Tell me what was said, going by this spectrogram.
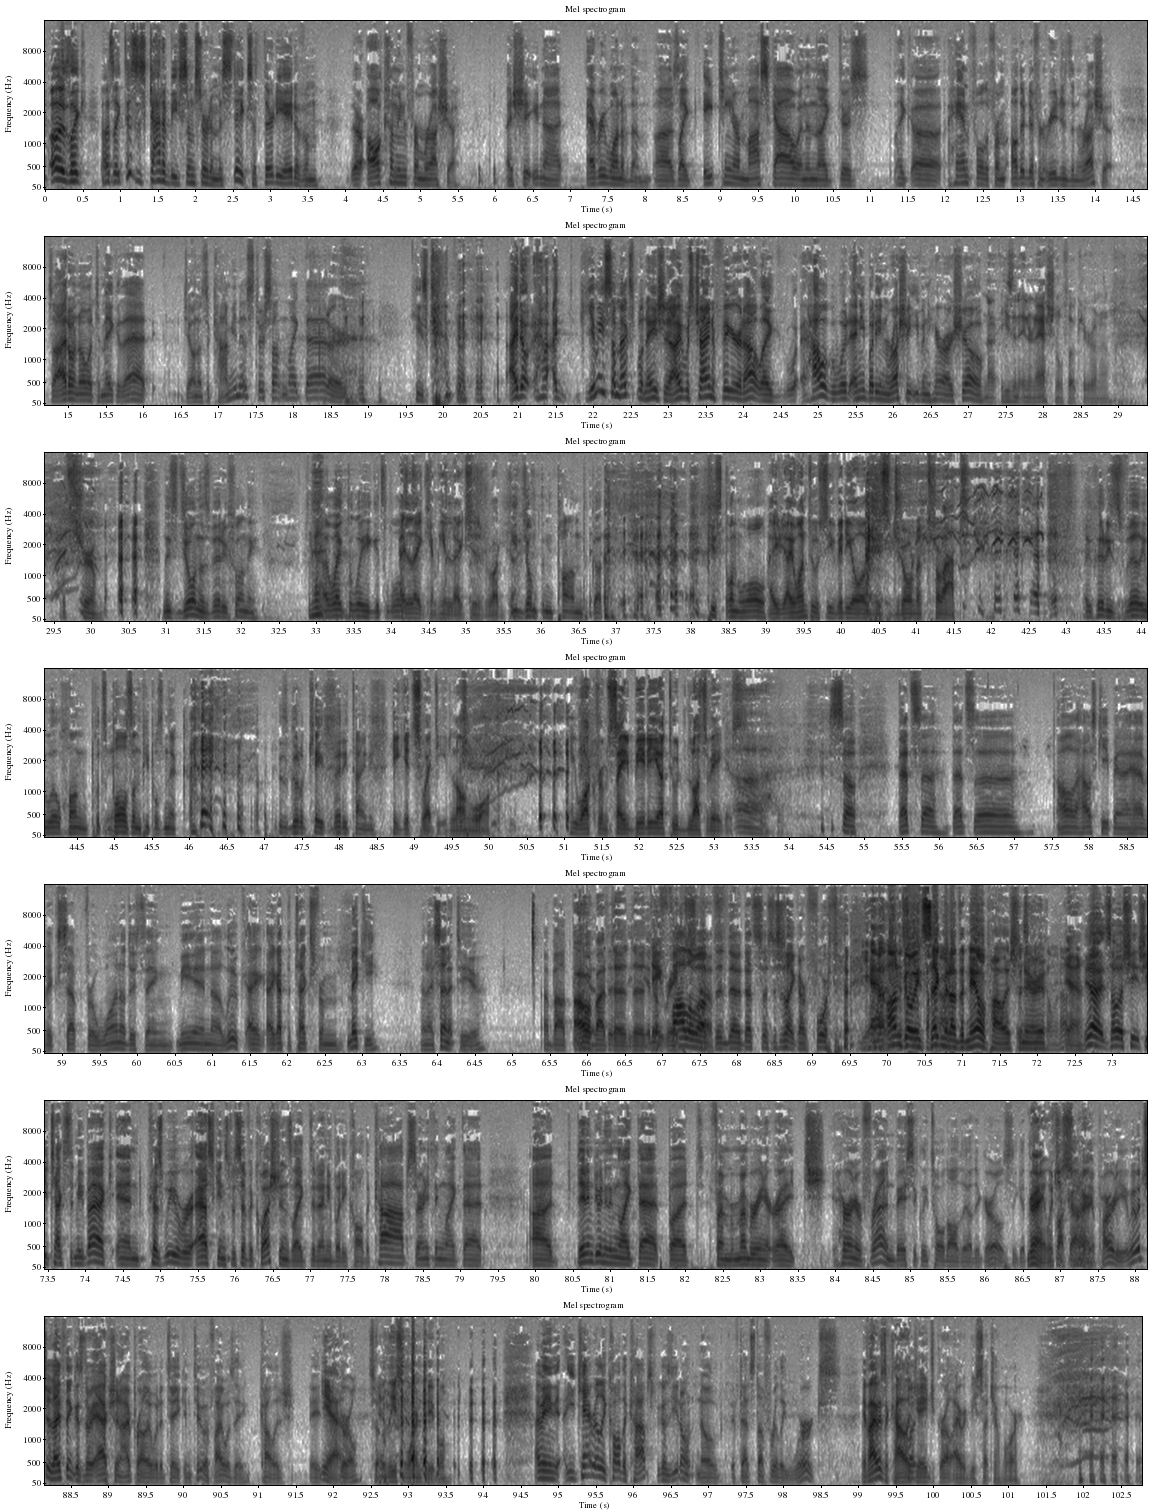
was like, I was like, this has got to be some sort of mistake. So 38 of them, they're all coming from Russia. I shit you not. Every one of them. Uh, it's like 18 are Moscow, and then like there's like a handful from other different regions in Russia. So I don't know what to make of that. Jonah's a communist or something like that, or he's got. The, I don't. I, give me some explanation. I was trying to figure it out. Like, how would anybody in Russia even hear our show? No, he's an international folk hero now. That's true. This John is very funny. I like the way he gets lost. I like him. He likes his rock. he jumped in pond, got pissed on wall. I, I want to see video of this Jonah trap. I hear he's very well hung, puts balls on people's neck. He's got cape, very tiny. He gets sweaty. Long walk. he walked from Siberia to Las Vegas. So that's uh that's uh all the housekeeping I have except for one other thing. Me and uh, Luke, I, I got the text from Mickey, and I sent it to you. about the Oh, about the- the date rape follow up. The, the, that's this is like our fourth Yeah, ongoing segment up. on the nail polish This scenario. Yeah. Yeah, so she she texted me back, and because we were asking specific questions like, did anybody call the cops or anything like that? Uh, they didn't do anything like that, but if I'm remembering it right, sh her and her friend basically told all the other girls to get the Right, which fuck is out of the party, which is I think is the action I probably would have taken too if I was a college age Yeah, girl. So at least warn people. I mean, you can't really call the cops because you don't know if that stuff really works. If I was a college What? age girl, I would be such a whore.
